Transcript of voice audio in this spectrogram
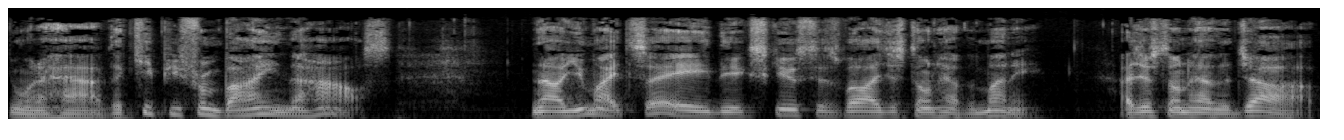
you want to have, that keep you from buying the house. Now, you might say the excuse is, well, I just don't have the money. I just don't have the job.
